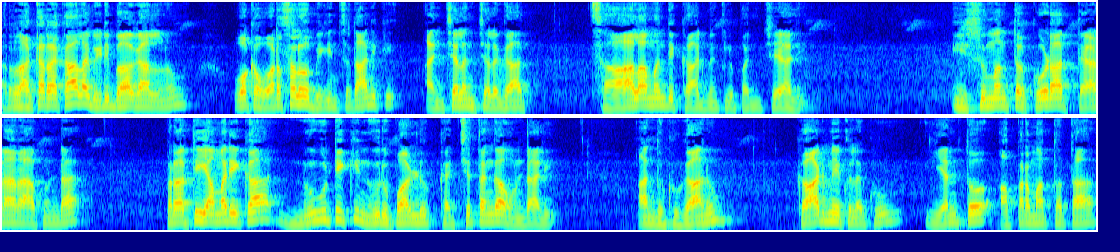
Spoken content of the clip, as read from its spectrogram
రకరకాల విడిభాగాలను ఒక వరుసలో బిగించడానికి అంచెలంచెలుగా చాలామంది కార్మికులు పనిచేయాలి. ఇసుమంత కూడా తేడా రాకుండా ప్రతి అమరిక నూటికి నూరు పాళ్ళు ఖచ్చితంగా ఉండాలి. అందుకుగాను కార్మికులకు ఎంతో అప్రమత్తత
